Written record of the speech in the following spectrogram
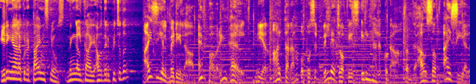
ഇരിങ്ങാലക്കുട ടൈംസ് ന്യൂസ് നിങ്ങൾക്കായി അവതരിപ്പിച്ചത് ICL Medilab Empowering Health near Altara opposite Village Office Iringalakkuda from the House of ICL.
